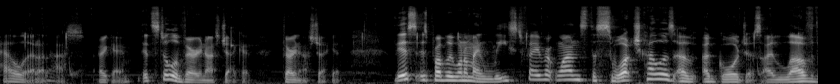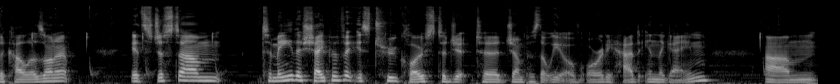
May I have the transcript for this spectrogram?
hell out of that. Okay, it's still a very nice jacket. Very nice jacket. This is probably one of my least favorite ones. The swatch colors are, are gorgeous. I love the colors on it. It's just, um, to me, the shape of it is too close to, to jumpers that we have already had in the game. Um,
